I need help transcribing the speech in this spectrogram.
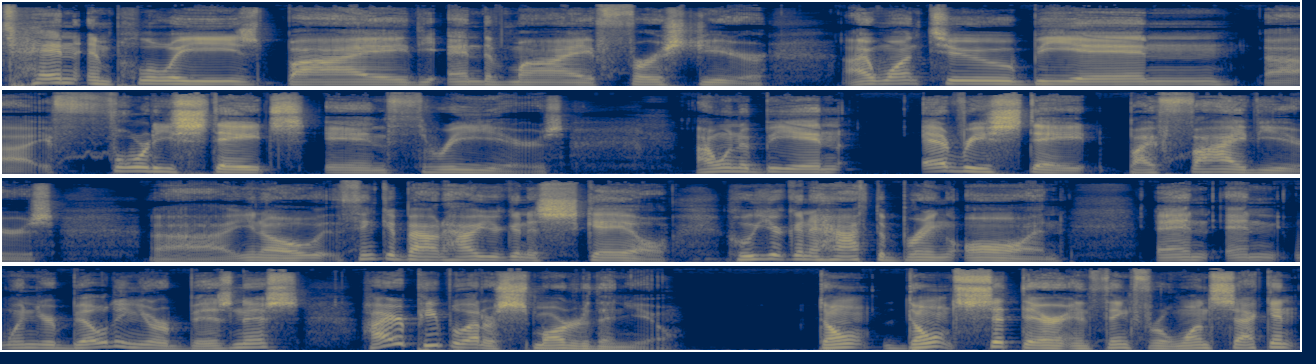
10 employees by the end of my first year. I want to be in uh, 40 states in three years. I want to be in every state by five years. Uh, you know, think about how you're going to scale, who you're going to have to bring on, and and when you're building your business, hire people that are smarter than you. Don't don't sit there and think for one second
